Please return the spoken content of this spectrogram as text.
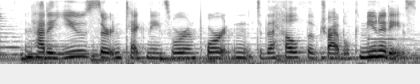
and how to use certain techniques were important to the health of tribal communities.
